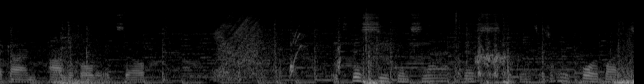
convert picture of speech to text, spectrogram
Oh, like on the boulder itself. It's this sequence, not this sequence. There's only four buttons.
